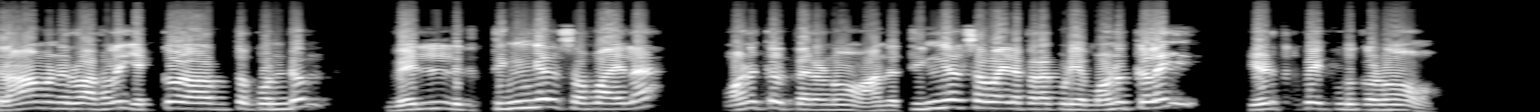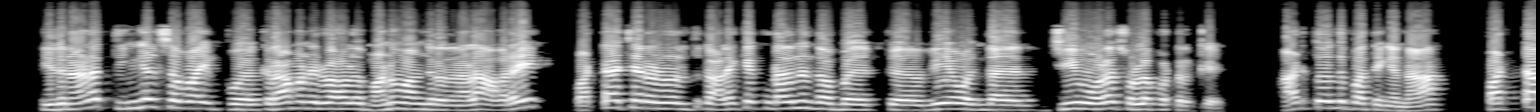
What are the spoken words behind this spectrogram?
கிராம நிர்வாகம் எக்காரணத்தை கொண்டும் வெள் திங்கள் செவ்வாயில மனுக்கள் பெறணும். அந்த திங்கள் செவ்வாயில பெறக்கூடிய மனுக்களை எடுத்துட்டு போய் கொடுக்கணும். இதனால திங்கள் செவ்வாய் கிராம நிர்வாகம் மனு வாங்குறதுனால அவரை வட்டாட்சியர் அலுவலகத்துக்கு அழைக்க கூடாதுன்னு இந்த இந்த ஜிஓல சொல்லப்பட்டிருக்கு. அடுத்து வந்து பாத்தீங்கன்னா பட்டா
